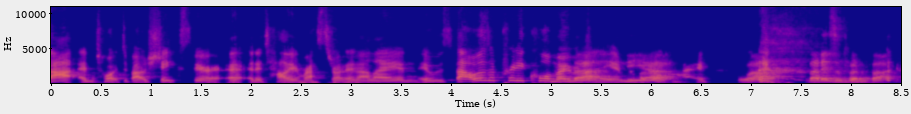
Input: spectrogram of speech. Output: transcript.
sat and talked about Shakespeare at an Italian restaurant in LA, and it was that was a pretty cool moment that, for me. And yeah. Wow, that is a fun fact.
